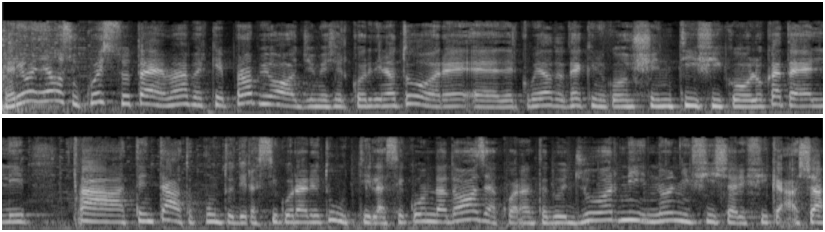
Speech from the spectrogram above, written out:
E rimaniamo su questo tema perché proprio oggi invece il coordinatore eh, del Comitato Tecnico Scientifico Locatelli ha tentato appunto di rassicurare tutti la seconda dose a 42 giorni non inficia l'efficacia,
